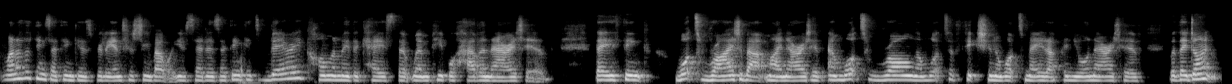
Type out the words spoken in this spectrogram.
One of the things I think is really interesting about what you said is I think it's very commonly the case that when people have a narrative, they think what's right about my narrative and what's wrong and what's a fiction and what's made up in your narrative, but they don't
